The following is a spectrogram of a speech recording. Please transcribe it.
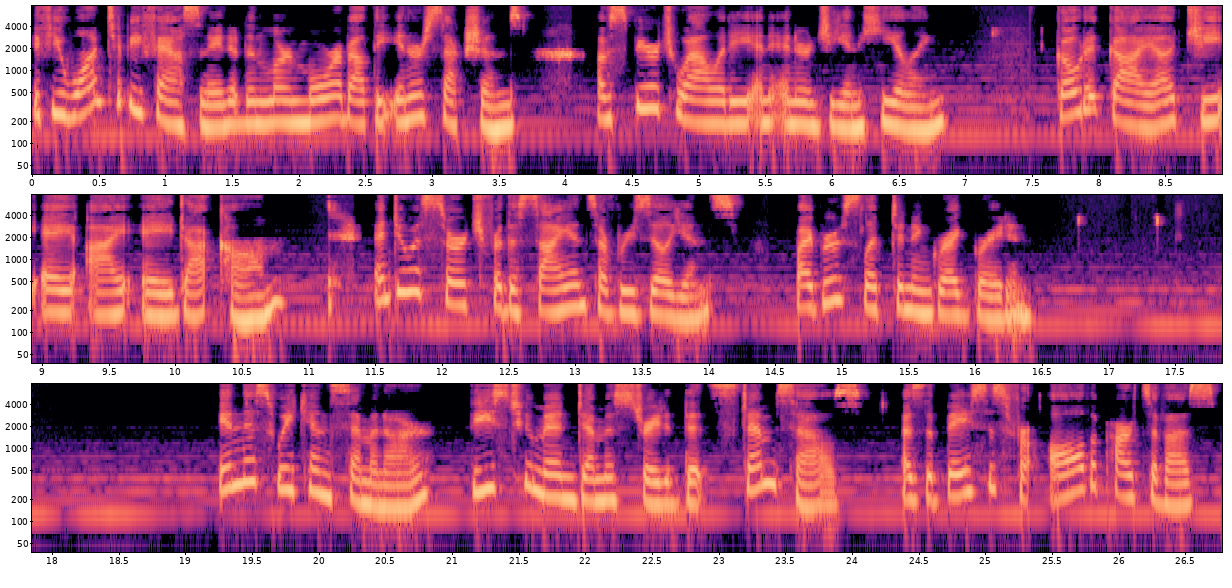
If you want to be fascinated and learn more about the intersections of spirituality and energy and healing, go to Gaia, G-A-I-A dot com, and do a search for the science of resilience by Bruce Lipton and Gregg Braden. In this weekend seminar, these two men demonstrated that stem cells, as the basis for all the parts of us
